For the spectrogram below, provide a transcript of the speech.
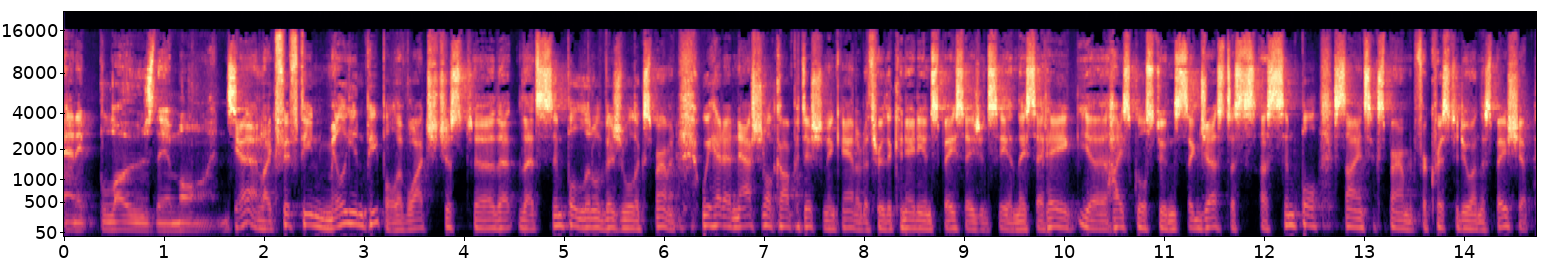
And it blows their minds. Yeah, and like 15 million people have watched just uh, that that simple little visual experiment. We had a national competition in Canada through the Canadian Space Agency, and they said, "Hey, uh, high school students, suggest a, a simple science experiment for Chris to do on the spaceship."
